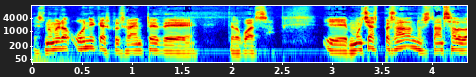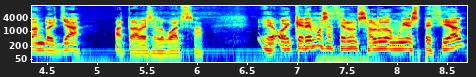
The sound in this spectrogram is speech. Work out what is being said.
Es número único exclusivamente de, del WhatsApp. Y muchas personas nos están saludando ya a través del WhatsApp. Eh, hoy queremos hacer un saludo muy especial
